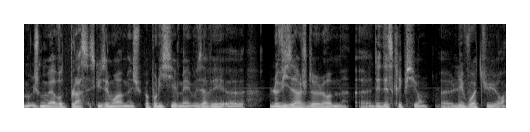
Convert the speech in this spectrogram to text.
je me mets à votre place, excusez-moi, mais je suis pas policier, mais vous avez euh, le visage de l'homme, euh, des descriptions, euh, les voitures,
